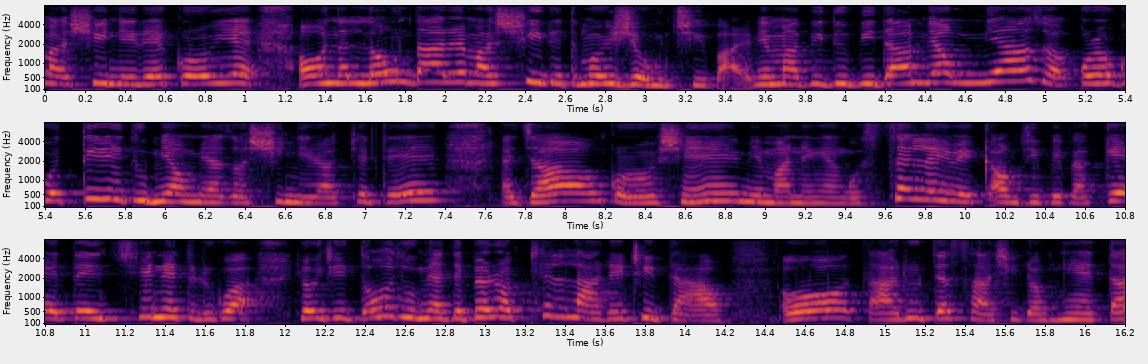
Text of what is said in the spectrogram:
မှာရှိနေတဲ့ကိုရောရဲ့အော်နှလုံးသားထဲမှာရှိတဲ့တမယုံကြည်ပါတယ်မြန်မာပြည်သူပြည်သားမြောက်များစွာကိုရောကိုတည်တဲ့သူမြောက်များစွာရှိနေတာဖြစ်တယ်။အဲကြောင့်ကိုရောရှင်မြန်မာနိုင်ငံကိုဆက်လက်၍ကောင်းင်းကြီးပေးပါကဲတင်ချင်းနဲ့တူကယုံကြည်တော်သူများတပည့်တော်ဖြစ်လာတဲ့ထိတောင်အိုးတာဓုတက်ဆာရှိတော့ငယ်တာ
